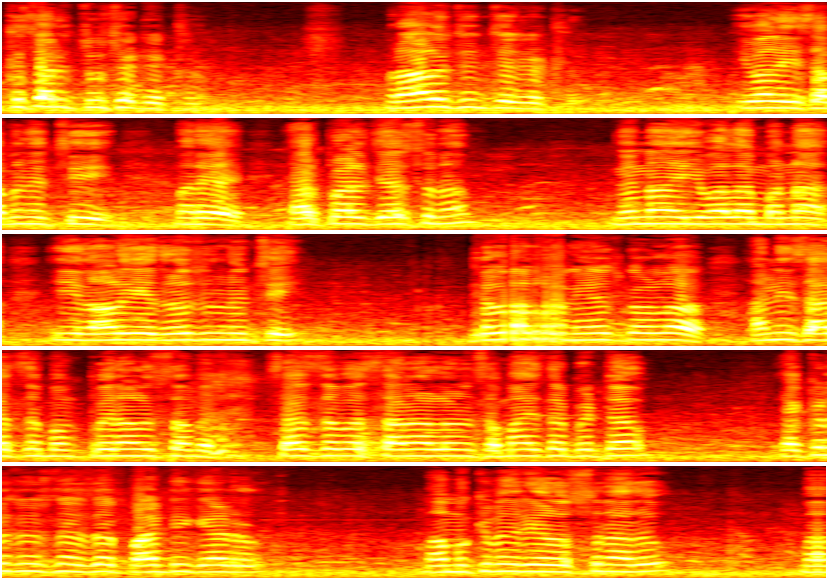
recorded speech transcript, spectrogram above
ఒక్కసారి చూసేటట్లు. మరి ఆలోచించేటట్లు. ఇవాళ ఈ సభ నుంచి మరి ఏర్పాట్లు చేస్తున్నాం. నిన్న ఇవాళ మొన్న ఈ నాలుగైదు రోజుల నుంచి జిల్లాలో నియోజకవర్గంలో అన్ని శాసనసభ ముప్పై నాలుగు శాసనసభ స్థానాల్లోనూ సమావేశాలు పెట్టాం. ఎక్కడ చూసినా సార్ పార్టీ కేడరు మా ముఖ్యమంత్రి గారు వస్తున్నారు. మా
